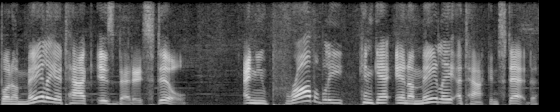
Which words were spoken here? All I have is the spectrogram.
but a melee attack is better still. And you probably can get in a melee attack instead.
